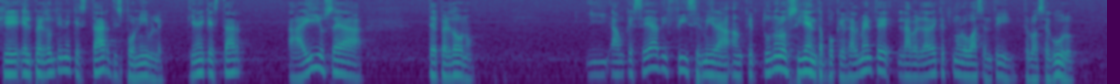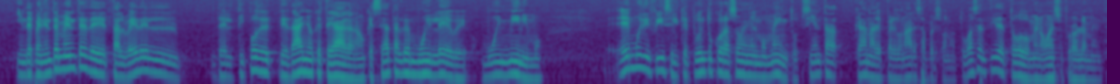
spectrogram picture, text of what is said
que el perdón tiene que estar disponible, tiene que estar ahí, o sea, te perdono, y aunque sea difícil, mira, aunque tú no lo sientas, porque realmente la verdad es que tú no lo vas a sentir, te lo aseguro. Independientemente de tal vez del, del tipo de, daño que te hagan, aunque sea tal vez muy leve, muy mínimo, es muy difícil que tú en tu corazón en el momento sientas ganas de perdonar a esa persona. Tú vas a sentir de todo menos eso probablemente.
